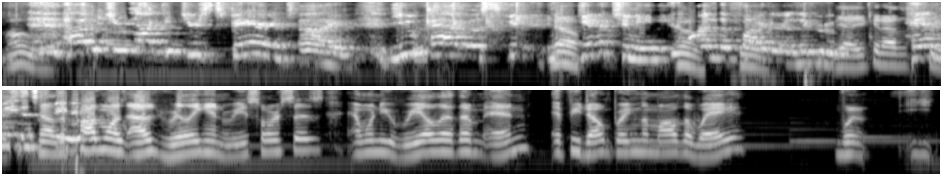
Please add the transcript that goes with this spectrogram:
Oh, How did you not get your spare in time? You have a spear. No, No. give it to me. No. I'm the fighter in the group. Yeah, you can have the Hand me spear. the No, the problem was I was reeling in resources, and when you reel them in, if you don't bring them all the way, when you,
